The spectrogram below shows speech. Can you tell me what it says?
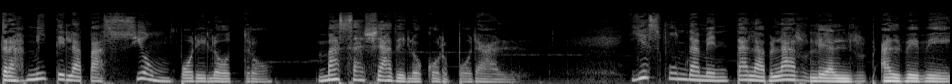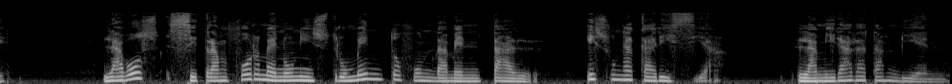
transmite la pasión por el otro, más allá de lo corporal. Y es fundamental hablarle al, bebé. La voz se transforma en un instrumento fundamental. Es una caricia. La mirada también.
